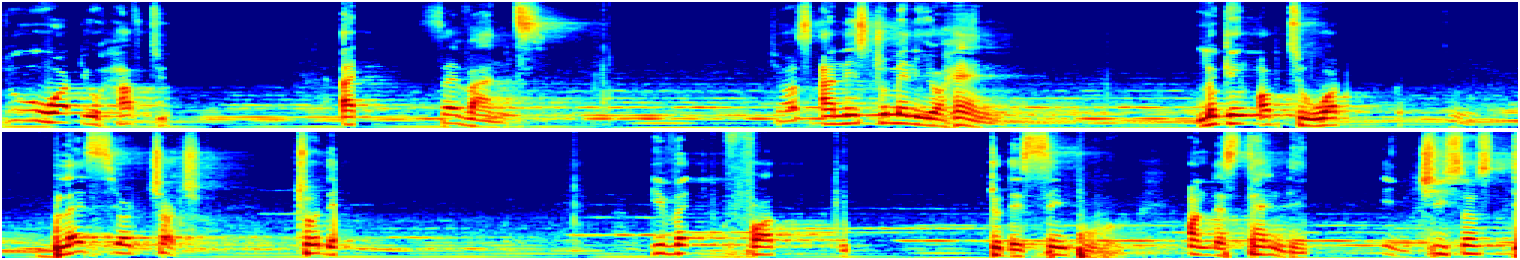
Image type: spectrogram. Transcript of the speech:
Do what you have to do. Servant, just an instrument in your hand, looking up to what bless your church through the give it forth to the simple understanding in Jesus'.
